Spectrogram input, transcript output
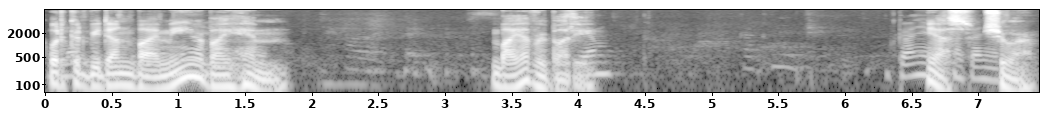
What could be done by me or by him? By everybody. Yes, sure.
